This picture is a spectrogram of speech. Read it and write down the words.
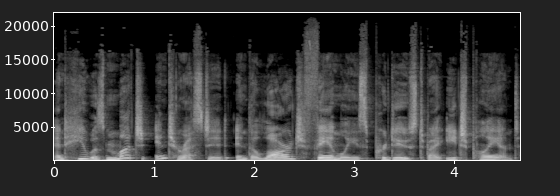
and he was much interested in the large families produced by each plant,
